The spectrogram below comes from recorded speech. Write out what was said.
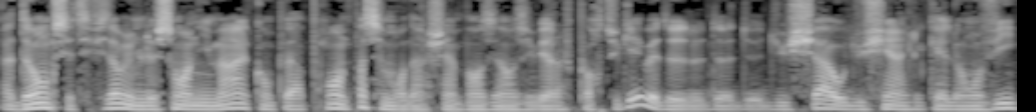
Ah, donc, c'est évidemment une leçon animale qu'on peut apprendre, pas seulement d'un chimpanzé dans un village portugais, mais de, de, de, du chat ou du chien avec lequel on vit.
